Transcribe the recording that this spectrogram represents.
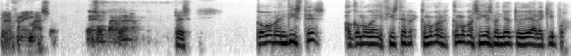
Pero no hay más. Eso está claro. Entonces, ¿cómo vendiste o cómo, hiciste, cómo, cómo consigues vender tu idea al equipo?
